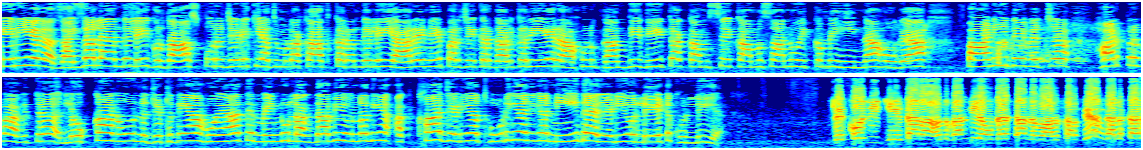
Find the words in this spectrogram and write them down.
ਏਰੀਏ ਦਾ ਜਾਇਜ਼ਾ ਲੈਣ ਦੇ ਲਈ ਗੁਰਦਾਸਪੁਰ ਜਿਹੜੇ ਕਿ ਅੱਜ ਮੁਲਾਕਾਤ ਕਰਨ ਦੇ ਲਈ ਆ ਰਹੇ ਨੇ। ਪਰ ਜੇਕਰ ਗੱਲ ਕਰੀਏ ਰਾਹੁਲ ਗਾਂਧੀ ਦੀ ਤਾਂ ਕਮ ਸੇ ਕਮ ਸਾਨੂੰ 1 ਮਹੀਨਾ ਹੋ ਗਿਆ ਪਾਣੀ ਦੇ ਵਿੱਚ ਹੜ ਪ੍ਰਭਾਵਿਤ ਲੋਕਾਂ ਨੂੰ ਨਜਿੱਠਦਿਆਂ ਹੋਇਆਂ ਤੇ ਮੈਨੂੰ ਲੱਗਦਾ ਵੀ ਉਹਨਾਂ ਦੀਆਂ ਅੱਖਾਂ ਜਿਹੜੀਆਂ ਥੋੜੀਆਂ ਜੀਆਂ ਨੀਂਦ ਹੈ ਜਿਹੜੀ ਉਹ ਲੇਟ ਖੁੱਲੀ ਹੈ। ਦੇਖੋ ਜੀ, ਜੇ ਤਾਂ ਰਾਹੁਲ ਗਾਂਧੀ ਆਉਂਦਾ ਧੰਨਵਾਦ ਕਰਦੇ ਹਾਂ। ਗੱਲ ਕਰ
